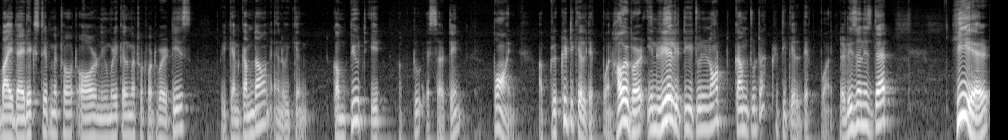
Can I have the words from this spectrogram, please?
by direct step method or numerical method whatever it is we can come down and we can compute it up to a certain point up to a critical depth point. However, in reality it will not come to the critical depth point. The reason is that here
